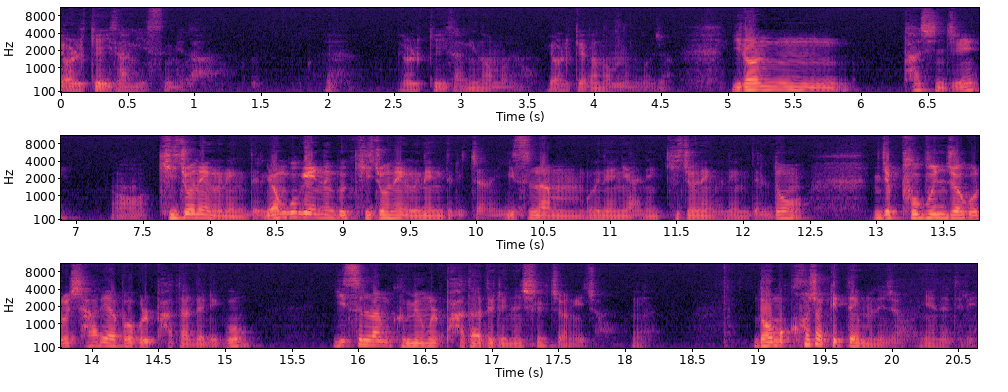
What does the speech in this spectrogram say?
10개 이상이 있습니다. 10개 이상이 넘어요. 10개가 넘는 거죠. 이런 탓인지 어, 기존의 은행들, 영국에 있는 그 기존의 은행들 있잖아요. 이슬람 은행이 아닌 기존의 은행들도 이제 부분적으로 샤리아법을 받아들이고 이슬람 금융을 받아들이는 실정이죠. 예. 너무 커졌기 때문이죠. 얘네들이.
